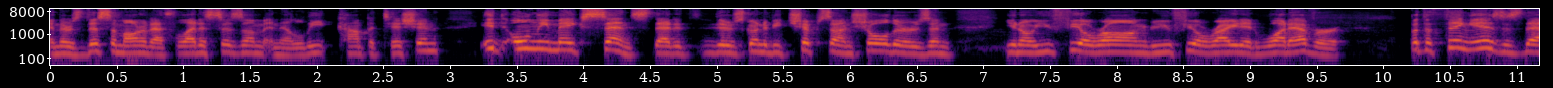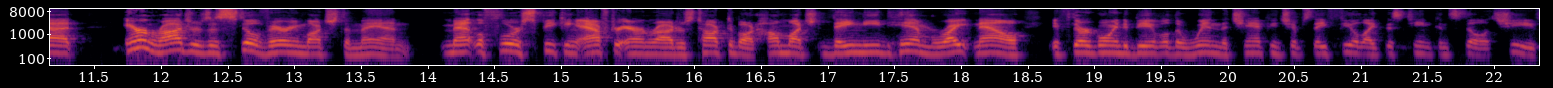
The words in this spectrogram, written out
and there's this amount of athleticism and elite competition, it only makes sense that it, there's going to be chips on shoulders and you know you feel wronged or you feel righted, whatever. But the thing is, is that Aaron Rodgers is still very much the man. Matt LaFleur speaking after Aaron Rodgers talked about how much they need him right now if they're going to be able to win the championships they feel like this team can still achieve.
